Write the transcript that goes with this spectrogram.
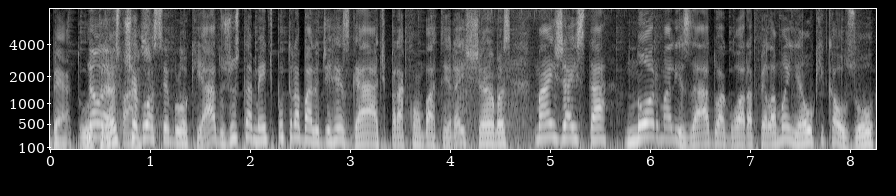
Beto. O Não é trânsito fácil. chegou a ser bloqueado justamente por trabalho de resgate, para combater as chamas, mas já está normalizado agora pela manhã, o que causou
